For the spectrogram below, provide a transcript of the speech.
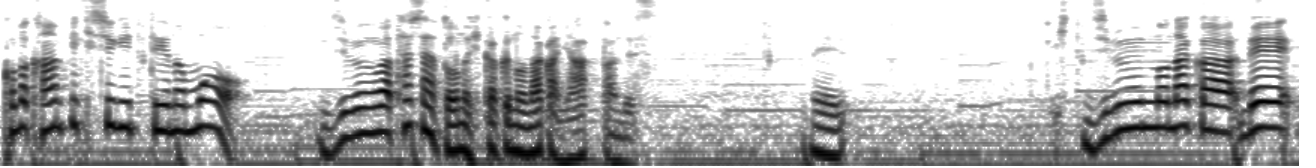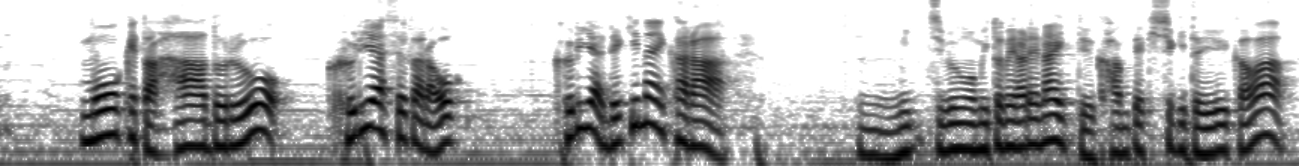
この完璧主義っていうのも自分は他者との比較の中にあったんです。で自分の中で設けたハードルをクリアしてたらクリアできないから、うん、自分を認められないっていう完璧主義というよりかは、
